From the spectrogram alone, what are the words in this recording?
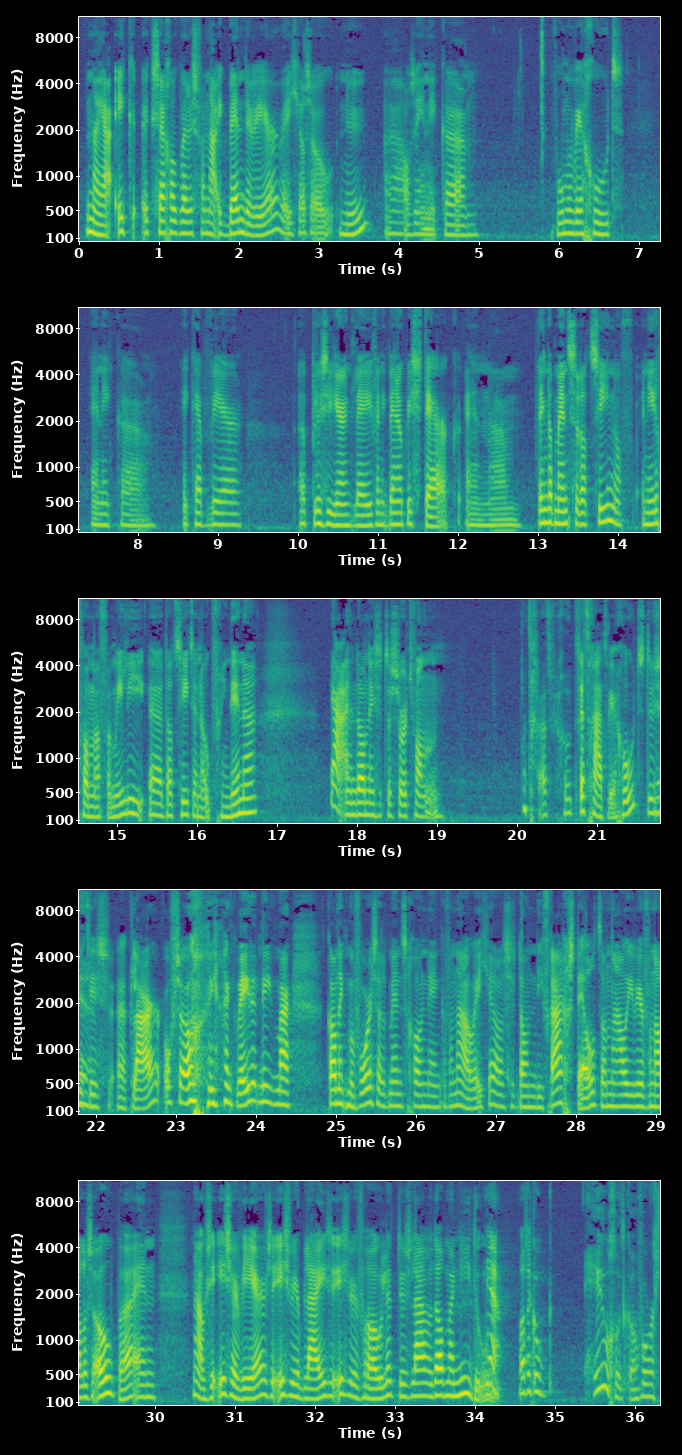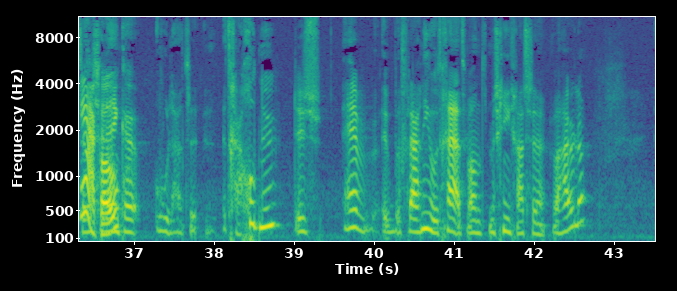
Nou ja, ik, ik zeg ook wel eens van, nou, ik ben er weer, weet je zo nu. Eh, als in, ik eh, voel me weer goed. En ik, ik heb weer plezier in het leven. En ik ben ook weer sterk. En ehm, ik denk dat mensen dat zien, of in ieder geval mijn familie eh, dat ziet en ook vriendinnen. Ja, en dan is het een soort van Het gaat weer goed. Het gaat weer goed, dus Ja. het is eh, klaar of zo. ja, ik weet het niet, maar kan ik me voorstellen dat mensen gewoon denken van... nou, weet je, als je dan die vraag stelt, dan hou je weer van alles open. En nou, ze is er weer, ze is weer blij, ze is weer vrolijk, dus laten we dat maar niet doen. Ja, wat ik ook heel goed kan voorstellen. Ja, ze ik ook. denken, oeh, laten we- het gaat goed nu. Dus hè, ik vraag niet hoe het gaat, want misschien gaat ze wel huilen.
